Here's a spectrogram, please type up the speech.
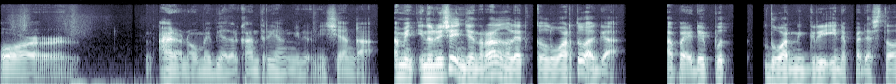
Or I don't know, maybe other country yang Indonesia nggak. I mean, Indonesia in general ngelihat keluar tuh agak apa ya? They put luar negeri in a pedestal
